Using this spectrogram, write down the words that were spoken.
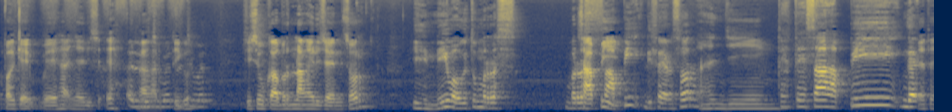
pakai BH-nya di eh Aduh, nggak ngerti gue. Si suka berenangnya di sensor. ini waktu itu meres Sapi. sapi, di sensor Anjing. tete sapi nggak Tete.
